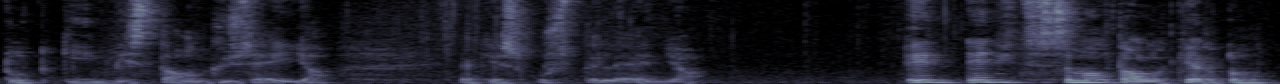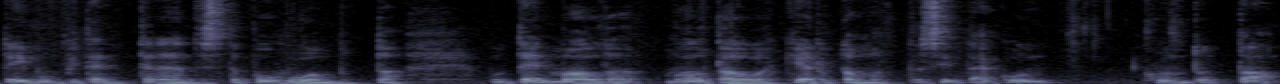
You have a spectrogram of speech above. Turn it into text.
tutkii, mistä on kyse ja, ja keskusteleen. Ja en, en itse asiassa malta olla kertomatta, ei mun pitänyt tänään tästä puhua, mutta, mutta en malta, malta olla kertomatta sitä, kun, kun tota,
